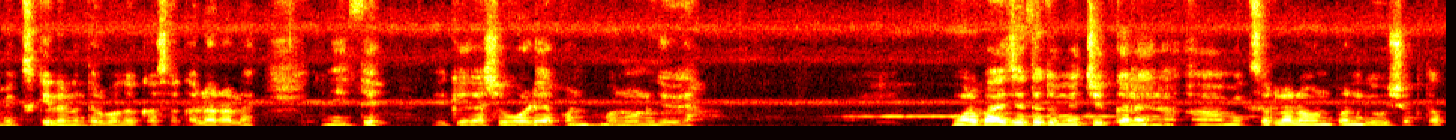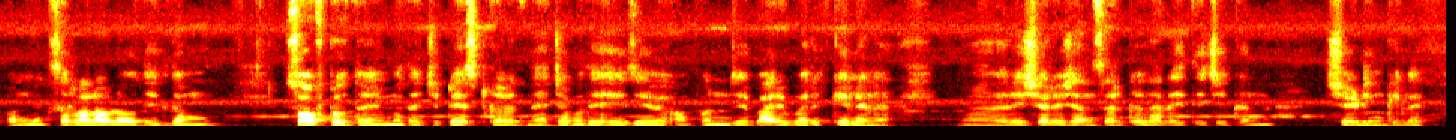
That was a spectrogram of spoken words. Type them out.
मिक्स केल्यानंतर बघा कसा कलर आला आहे आणि इथे एक एक असे वडे आपण बनवून घेऊया. तुम्हाला पाहिजे तर तुम्ही चिकन आहे ना मिक्सरला लावून पण घेऊ शकता. पण मिक्सरला लावल्यावर एकदम सॉफ्ट होतं आहे मग त्याची टेस्ट करत नाही. ह्याच्यामध्ये हे जे आपण जे बारीक बारीक केलं आहे ना रेषा रेषांसारखं झालं आहे ते चिकन शेडिंग केलं आहे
